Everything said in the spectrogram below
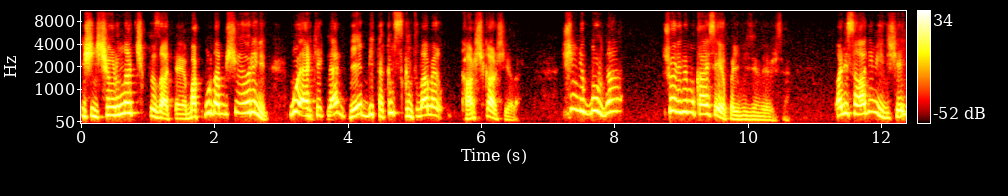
işin çığırından çıktı zaten. Yani bak buradan bir şey öğrenin. Bu erkekler de bir takım sıkıntılarla karşı karşıyalar. Şimdi burada şöyle bir mukayese yapayım izin verirse. Ali Sadi miydi şey?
